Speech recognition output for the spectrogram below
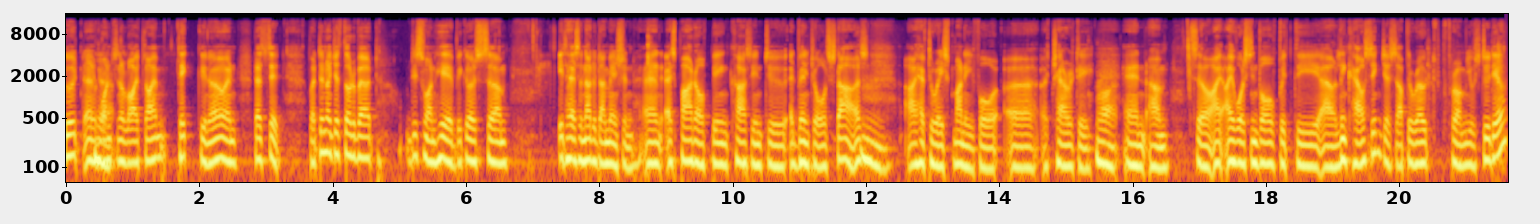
good, uh, Yeah. once in a lifetime, tick, you know, and that's it. But then I just thought about this one here because. Um, it has another dimension, and as part of being cast into Adventure All Stars, I have to raise money for uh, a charity. Right. And um, so I, I was involved with the uh, Link Housing just up the road from your studio,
